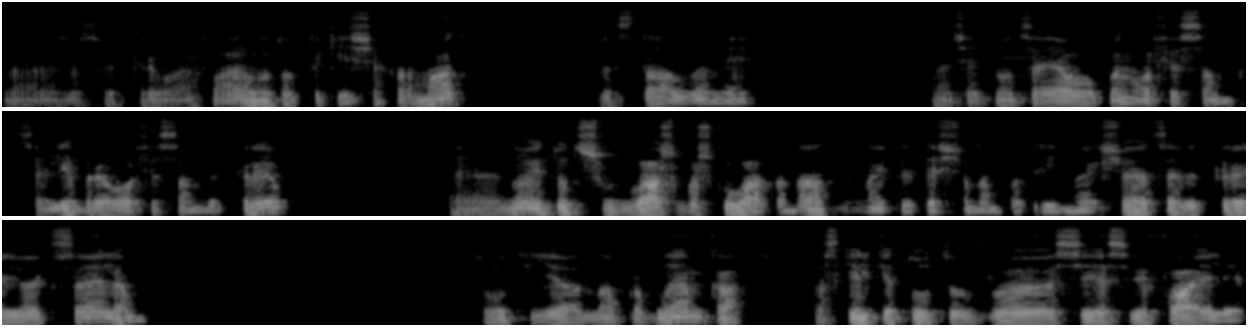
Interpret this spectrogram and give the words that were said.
Зараз ось відкриваю файл. Ну, тут такий ще формат представлений. Значить, ну, це я OpenOffice, це LibreOffice відкрив. Е, Ну і тут важ, важкувато да, знайти те, що нам потрібно. Якщо я це відкрию Excel, тут є одна проблемка, оскільки тут в CSV файлі е,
